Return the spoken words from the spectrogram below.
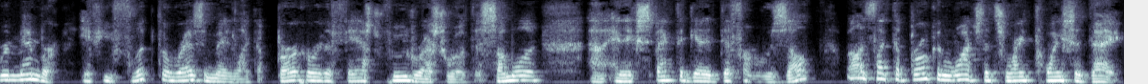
Remember, if you flip the resume like a burger at a fast food restaurant to someone uh, and expect to get a different result, well, it's like the broken watch that's right twice a day.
